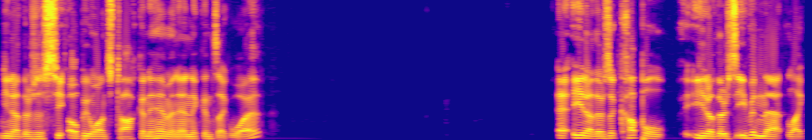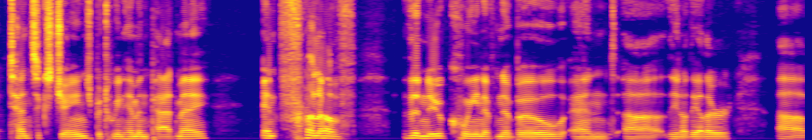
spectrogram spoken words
you know there's a scene obi-wan's talking to him and anakin's like what Uh, you know there's a couple you know there's even that like tense exchange between him and padme in front of the new queen of Naboo and uh, you know the other uh,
